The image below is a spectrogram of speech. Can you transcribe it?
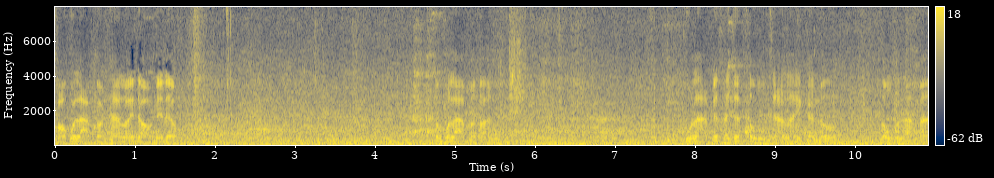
ขอกุหลาบก่อนห้าร้อยดอกเนี่ยเดี๋ยว ส่งกุหลาบมาก่อนกุหลาบไม่ค่อยจะส่งจะอะไรกันเนาะส่งกุหลาบมา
